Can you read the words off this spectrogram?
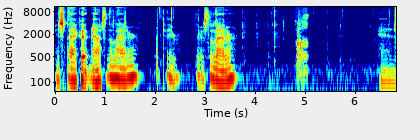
Let's back up now to the ladder. Okay, there's the ladder. And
